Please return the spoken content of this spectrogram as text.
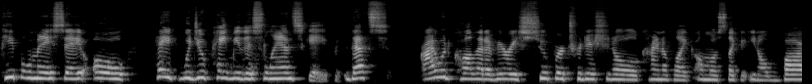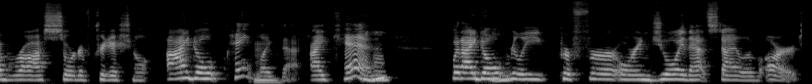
people may say oh hey would you paint me this landscape that's I would call that a very super traditional kind of like almost like you know Bob Ross sort of traditional. I don't paint mm. like that. I can, mm-hmm but I don't mm-hmm. really prefer or enjoy that style of art.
